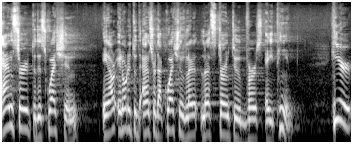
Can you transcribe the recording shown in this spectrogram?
answer to this question in, our, in order to answer that question, let, us turn to verse 18. Here,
